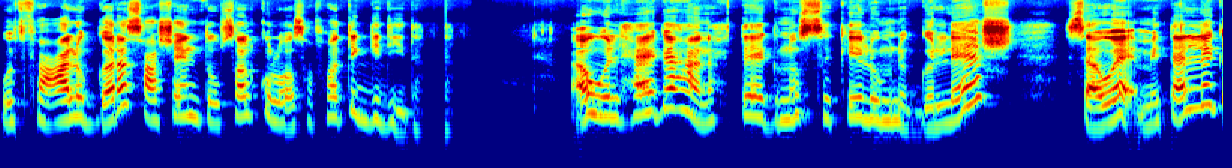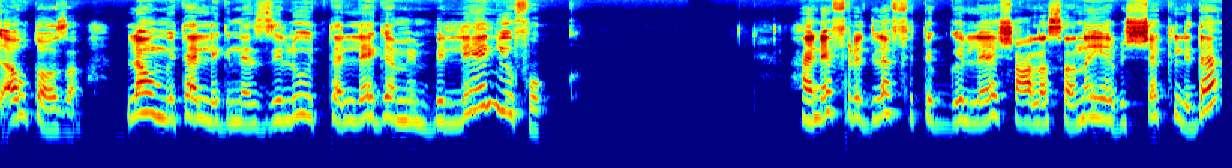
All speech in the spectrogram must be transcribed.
وتفعلوا الجرس عشان توصلكوا الوصفات الجديدة. أول حاجة هنحتاج نص كيلو من الجلاش سواء متلج أو طازة. لو متلج نزلوه التلاجة من بالليل يفك. هنفرد لفة الجلاش على صينية بالشكل ده.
